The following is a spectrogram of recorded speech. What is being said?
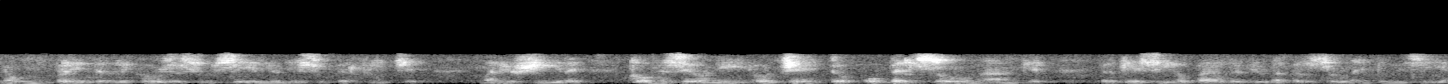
non prendere le cose sul serio di superficie, ma riuscire come se ogni oggetto o persona anche, perché se io parlo di una persona in poesia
